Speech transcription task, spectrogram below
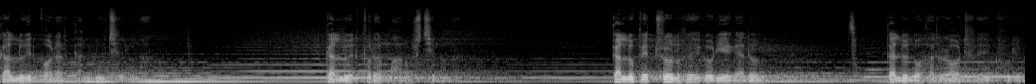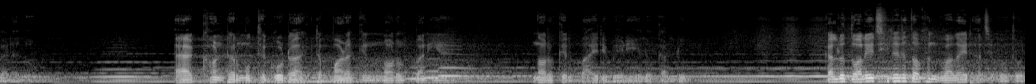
কাল্লু এর পর আর কাল্লু ছিল না। কাল্লু এর পর আর মানুষ ছিল না। কাল্লু পেট্রোল হয়ে গড়িয়ে গেল। কাল্লু লোহার রড হয়ে ঘুরে এক ঘণ্টার মধ্যে গোটা একটা পাড়াকে নরক বানিয়ে নরকের বাইরে বেরিয়ে এলো কাল্লু। কাল্লু দলে ছিলেন তখন গলায় ঢাচে বোতল,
